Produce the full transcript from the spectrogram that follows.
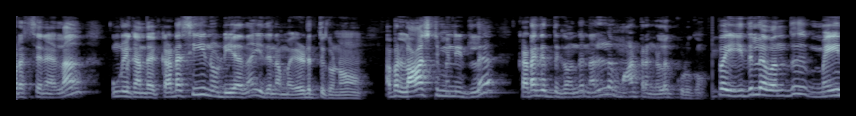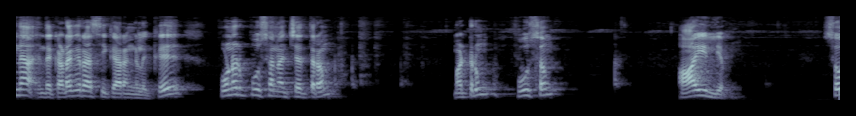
பிரச்சனைலாம் உங்களுக்கு அந்த கடைசி நொடியாக தான் இதை நம்ம எடுத்துக்கணும். அப்போ லாஸ்ட் மினிட்ல கடகத்துக்கு வந்து நல்ல மாற்றங்களை கொடுக்கும். இப்போ இதில் வந்து மெயினாக இந்த கடகராசிக்காரங்களுக்கு புனர்பூச நட்சத்திரம் மற்றும் பூசம் ஆயில்யம். ஸோ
